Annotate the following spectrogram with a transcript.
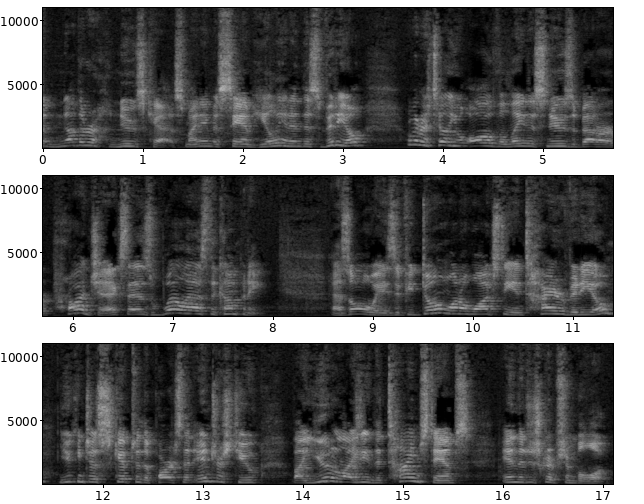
another newscast. My name is Sam Healy, and in this video, we're going to tell you all of the latest news about our projects as well as the company. As always, if you don't want to watch the entire video, you can just skip to the parts that interest you by utilizing the timestamps in the description below.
